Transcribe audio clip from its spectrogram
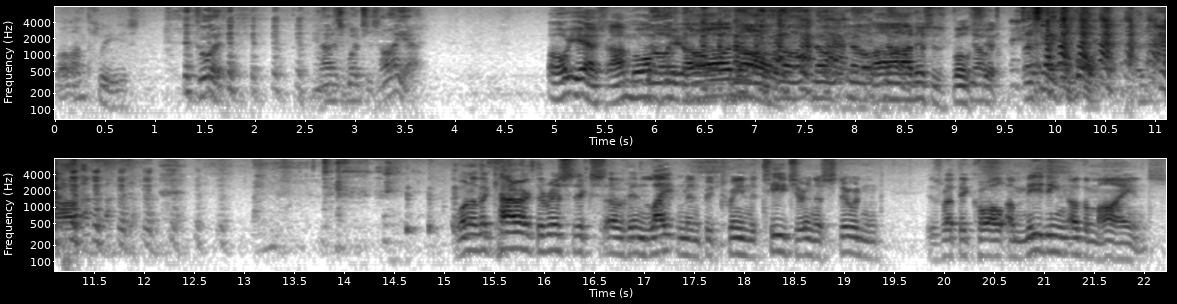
Well, I'm pleased. Good. Not as much as I am. Oh, yes, I'm more No, no, Oh, no. no, no, no, Ah, no. this is No, bullshit. let's take a vote. Uh, One of the characteristics of enlightenment between the teacher and the student is what they call a meeting of the minds.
